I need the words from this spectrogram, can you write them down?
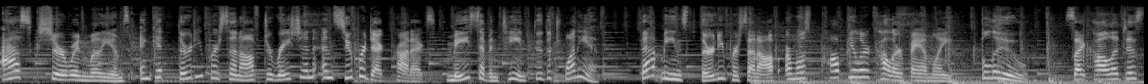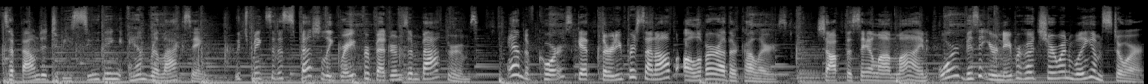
Ask Sherwin Williams and get 30% off duration and super deck products May 17th through the 20th. That means 30% off our most popular color family, blue. Psychologists have found it to be soothing and relaxing, which makes it especially great for bedrooms and bathrooms. And of course, get 30% off all of our other colors. Shop the sale online or visit your neighborhood Sherwin Williams store.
